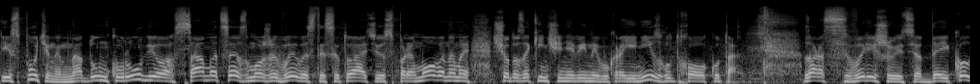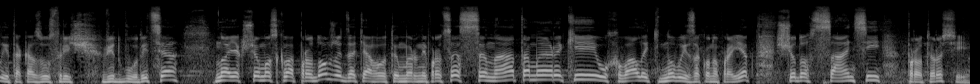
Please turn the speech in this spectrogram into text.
із Путіним. На думку Рубіо, саме це зможе вивести ситуацію з перемовинами щодо закінчення війни в Україні з глухого кута. Зараз вирішується, де і коли така зустріч відбудеться. Ну а якщо Москва продовжить затягувати мирний процес, Сенат Америки ухвалить новий законопроєкт щодо санкцій проти Росії.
